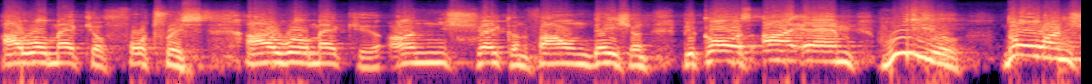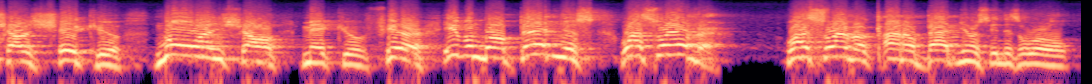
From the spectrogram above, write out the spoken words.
I will make you a fortress. I will make you unshaken foundation because I am with you. No one shall shake you. No one shall make you fear. Even though bad news whatsoever, whatsoever kind of bad news in this world.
